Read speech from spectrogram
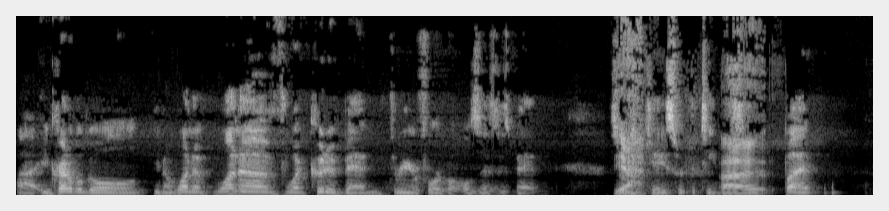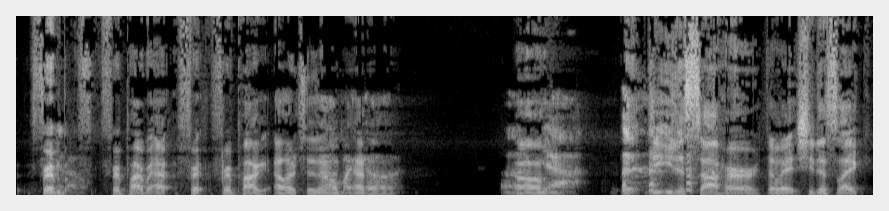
Uh, incredible goal. You know, one of one of what could have been three or four goals, as has been sort of Yeah. the case with the team. Uh, but Frib, you know. Frimpong, uh, Fri- Frimpong Ellerton oh had, god, uh, oh. yeah, a. you just saw her the way she just like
